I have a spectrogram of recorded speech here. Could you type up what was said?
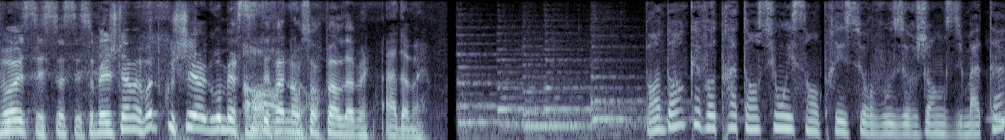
ouais, c'est ça, c'est ça. Ben justement, va te coucher. Un gros merci, Oh, Stéphane. non. On se reparle demain. À demain. Pendant que votre attention est centrée sur vos urgences du matin,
